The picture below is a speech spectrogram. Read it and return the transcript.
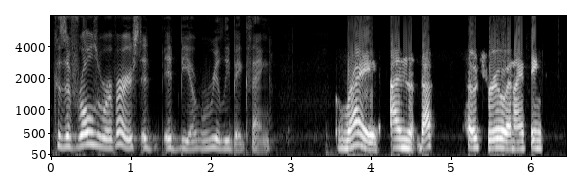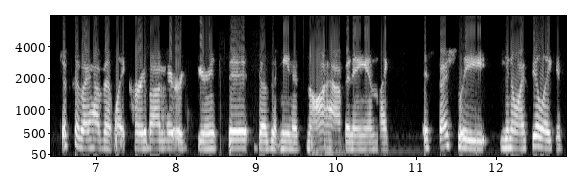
Because if roles were reversed, it, it'd be a really big thing. Right. And that's so true. And I think just because I haven't like heard about it or experienced it doesn't mean it's not happening. And like, especially, you know, I feel like it's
